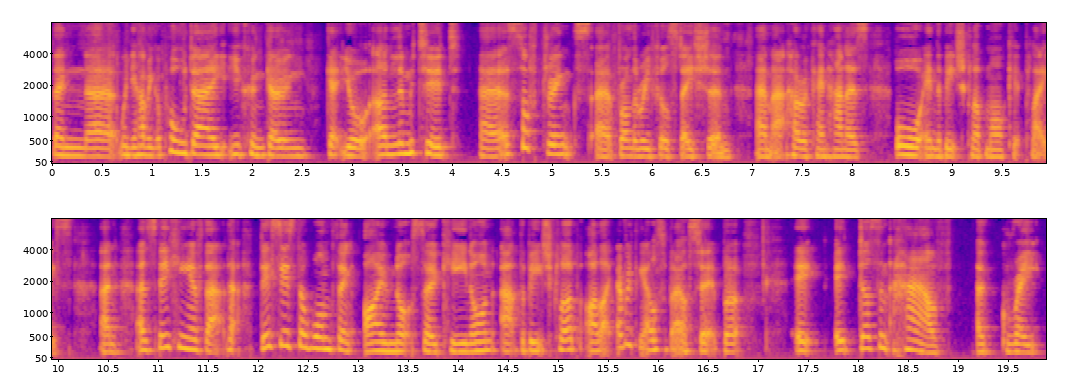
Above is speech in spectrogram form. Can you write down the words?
then uh, when you're having a pool day, you can go and get your unlimited uh, soft drinks uh, from the refill station um, at Hurricane Hanna's or in the Beach Club Marketplace. And and speaking of that, that, this is the one thing I'm not so keen on at the Beach Club. I like everything else about it, but it it doesn't have a great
